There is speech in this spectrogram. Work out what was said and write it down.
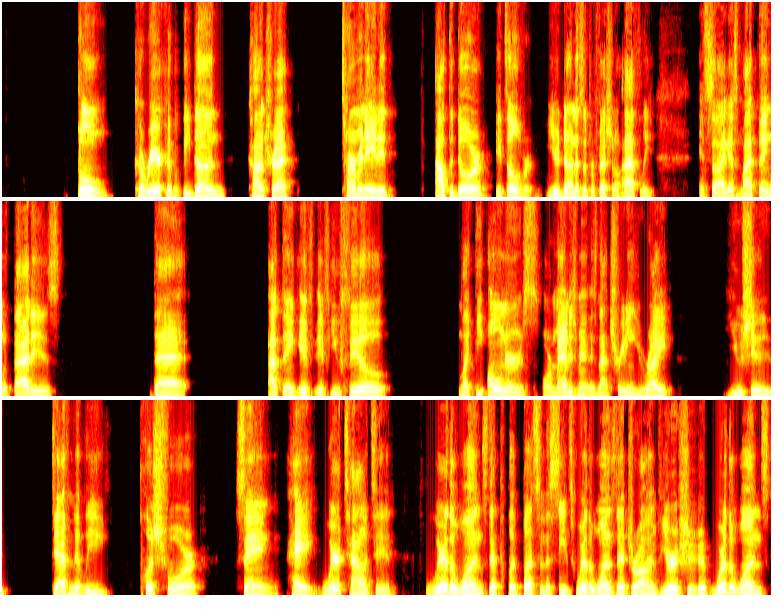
boom, career could be done, contract terminated, out the door, it's over. You're done as a professional athlete. And so I guess my thing with that is that I think if if you feel like the owners or management is not treating you right, you should definitely push for saying, "Hey, we're talented. We're the ones that put butts in the seats. We're the ones that draw in viewership. We're the ones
